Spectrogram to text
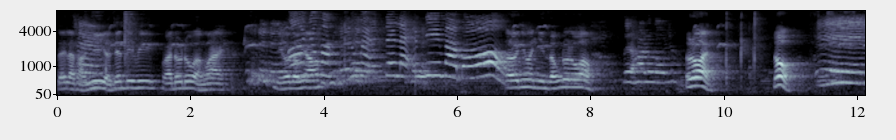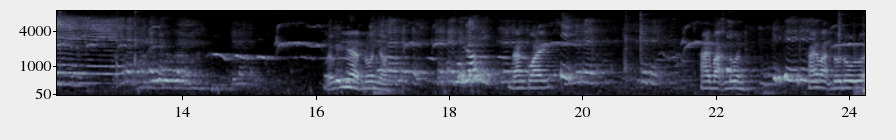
Đây là Thảo Nhi ở trên tivi và Đô Đô ở ngoài. Nhìn có giống nhau? đây là mà bố Ờ nhưng mà nhìn giống Đô Đô không? đây là hai đô đô nhá Đô Đô ơi. Đô. Giống y hệt luôn nhỉ? Đang quay hai bạn luôn. Hai bạn Đô Đô luôn.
